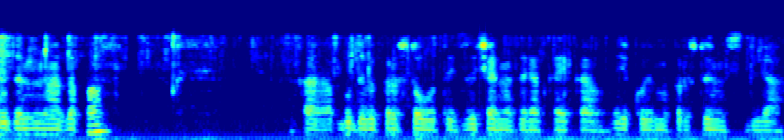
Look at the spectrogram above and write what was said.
буде на запас. Буде використовуватись звичайна зарядка, яка, якою ми користуємося для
